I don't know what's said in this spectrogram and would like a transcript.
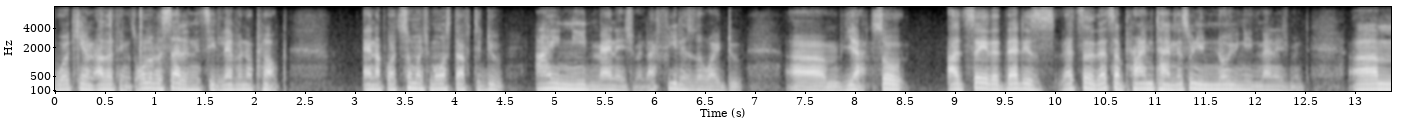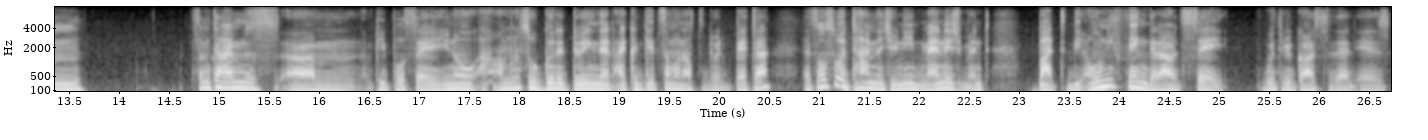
working on other things. All of a sudden, it's 11 o'clock and I've got so much more stuff to do. I need management. I feel as though I do. Um, yeah, so I'd say that that is that's a that's a prime time. That's when you know you need management. Um, sometimes um, people say, you know, I'm not so good at doing that. I could get someone else to do it better. That's also a time that you need management. But the only thing that I would say with regards to that is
